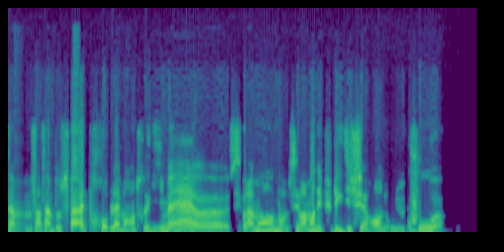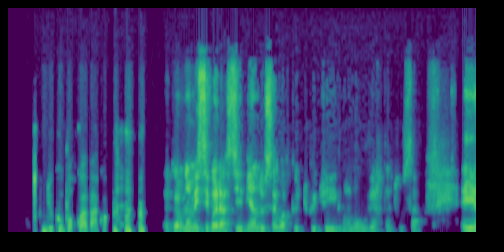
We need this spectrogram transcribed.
ça, me pose pas de problème entre guillemets. c'est vraiment, c'est vraiment des publics différents. Donc du coup, du coup, pourquoi pas quoi. D'accord. Non, mais c'est voilà, c'est bien de savoir que, que, tu es vraiment ouverte à tout ça. Et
